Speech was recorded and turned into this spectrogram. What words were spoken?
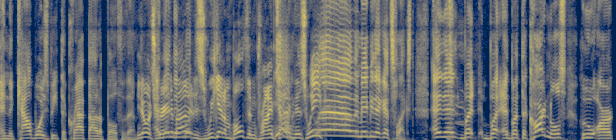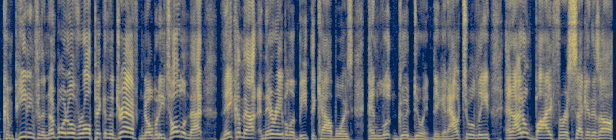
And the Cowboys beat the crap out of both of them. You know what's and great about look, it is we get them both in prime time this week. Well, maybe that gets flexed. And then, but but but the Cardinals, who are competing for the number one overall pick in the draft, nobody told them that. They come out and they're able to beat the Cowboys and look good doing. It. They get out to a lead, and I don't buy for a second as oh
